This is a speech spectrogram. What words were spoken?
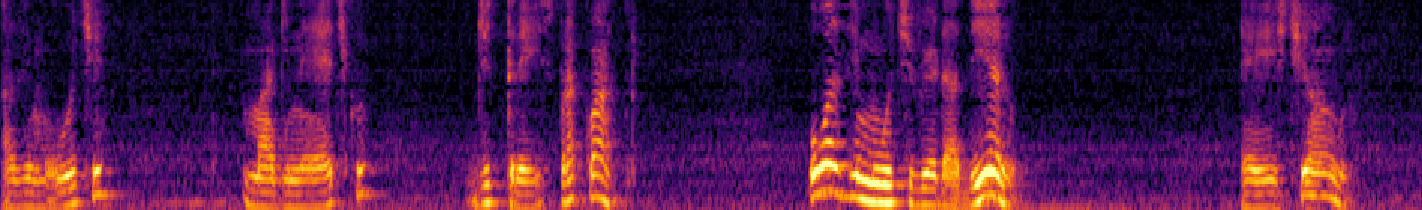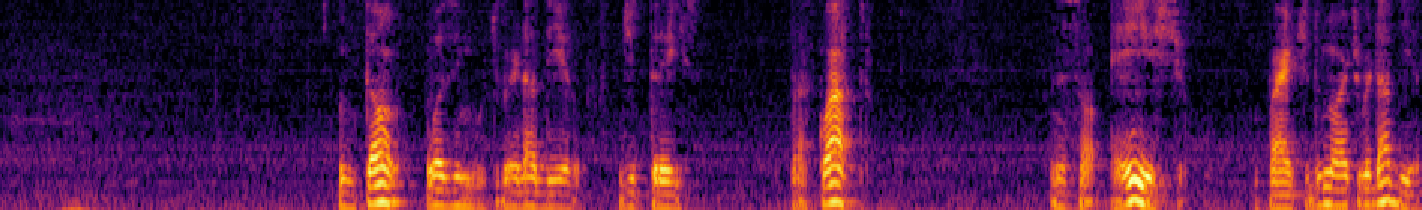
azimuth magnético de 3 para 4. O azimuth verdadeiro é este ângulo. Então, o azimuth verdadeiro de 3 para 4, olha só, é este, parte do norte verdadeiro.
